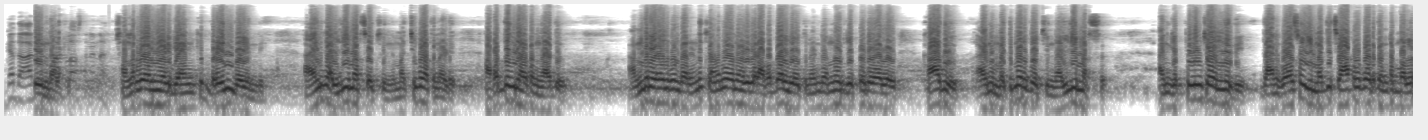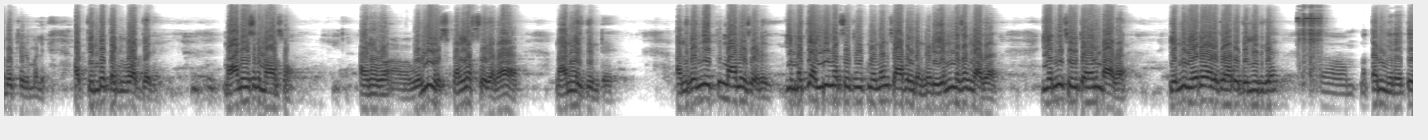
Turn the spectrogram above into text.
ఇంకా దారుణ మాటలు వస్తున్నాయి నాకు చంద్రబాబు నాయుడు గ్యాంగ్కి బ్రెయిన్ పోయింది. ఆయనకి అల్జీమర్స్ వచ్చింది. మర్చిపోతున్నాడు. అబద్ధం చెప్పడం కాదు. అందరూ ఏమనుకుంటారంటే చంద్రబాబు నాయుడు గారు అబద్ధాలు చెబుతున్నాడు అందరూ చెప్పేది వాళ్ళు కాదు. ఆయన మతిమరుపు వచ్చింది అల్జీమర్స్. ఆయనకి ఎప్పటి నుంచో ఉంది. దానికోసం ఈ మధ్య చేపలు కూడా తింటే మొదలు పెట్టాడు మళ్ళీ. అది తింటే తగ్గిపోద్దని. మానేసిన మాంసం. ఆయన ఒళ్ళు స్మెల్ వస్తుంది కదా. నాన్ వెజ్ తింటే. అందుకని చెప్పి మానేశాడు. ఈ మధ్య అల్జీమర్స్ ట్రీట్మెంట్ అని చేపలు తింటాడు ఎన్ని నిజం కాదా? ఇవన్నీ చెబుతామని బాధ. ఎన్ని వేరే వాళ్ళకి తెలియదుగా మొత్తం మీరైతే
